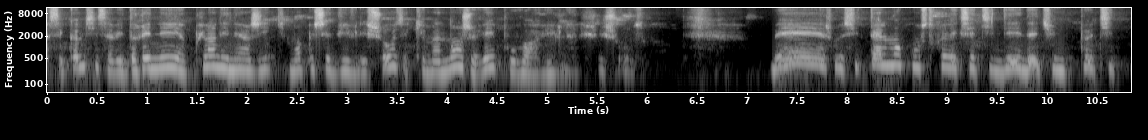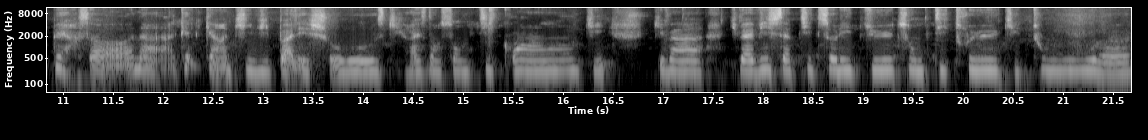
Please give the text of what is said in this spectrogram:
c'est comme si ça avait drainé plein d'énergie qui m'empêchait de vivre les choses et que maintenant je vais pouvoir vivre les choses. Mais je me suis tellement construite avec cette idée d'être une petite personne, quelqu'un qui vit pas les choses, qui reste dans son petit coin, qui, qui, va, qui va vivre sa petite solitude, son petit truc et tout, euh,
